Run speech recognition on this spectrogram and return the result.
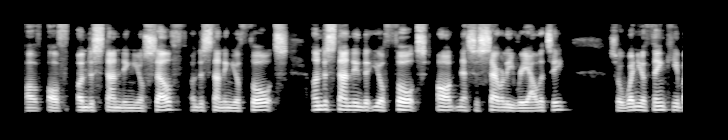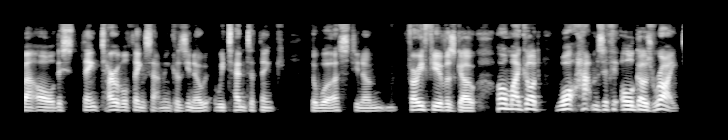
of of understanding yourself understanding your thoughts understanding that your thoughts aren't necessarily reality so when you're thinking about oh this thing terrible things happening because you know we tend to think the worst. You know, very few of us go, "Oh my God, what happens if it all goes right?"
